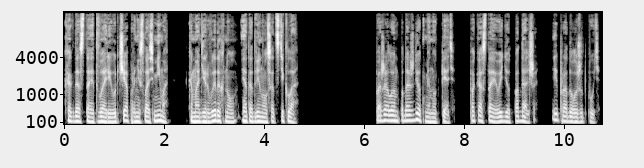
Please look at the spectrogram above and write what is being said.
Когда стая тварей урча пронеслась мимо, Командир выдохнул и отодвинулся от стекла. Пожалуй, он подождет минут пять, пока стая уйдет подальше, и продолжит путь.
